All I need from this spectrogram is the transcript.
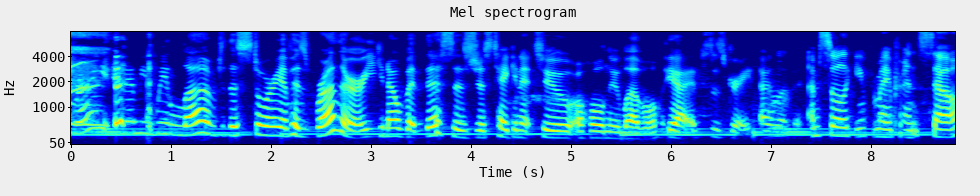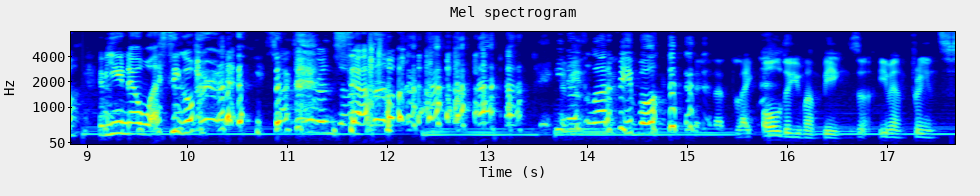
right. And I mean, we loved the story of his brother, you know, but this is just taking it to a whole new level. Yeah, this is great. I love it. I'm still looking for my prince. So if you know what single prince, talk to Lorenzo. So he knows a lot of people. like all the human beings, even Prince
